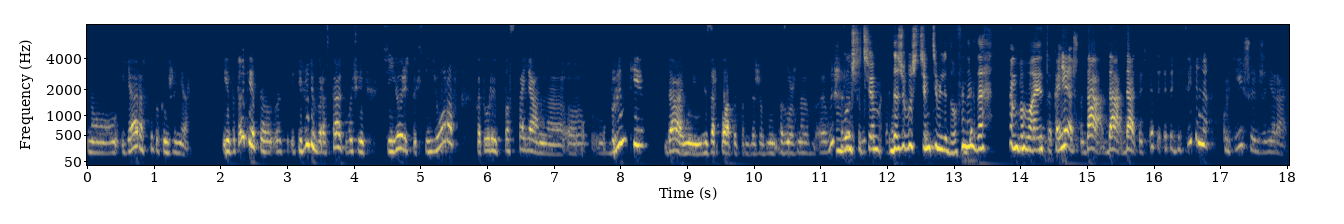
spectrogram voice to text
но я расту как инженер. И в итоге это, эти люди вырастают в очень сеньористых сеньоров, которые постоянно э, в рынке, да, они и зарплаты там даже, возможно, выше. Выше, чем, даже выше, чем тем лидов иногда бывает. Да, конечно, да, да, да, то есть это, это действительно крутейшие инженера,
